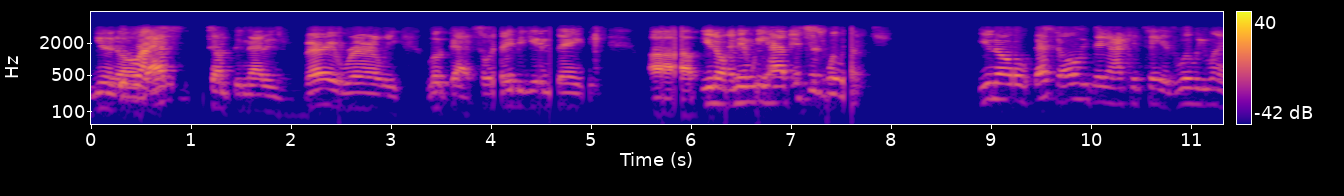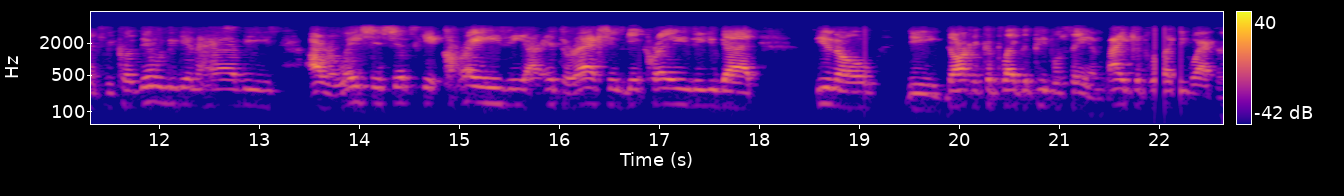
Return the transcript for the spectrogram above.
You know, Right. that's something that is very rarely looked at. So they begin to think, uh, you know, and then we have it's just Willie Lynch. You know, that's the only thing I can say is Willie Lynch because then we begin to have these our relationships get crazy, our interactions get crazy. You got, you know, the darker complected people saying light complected people act a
